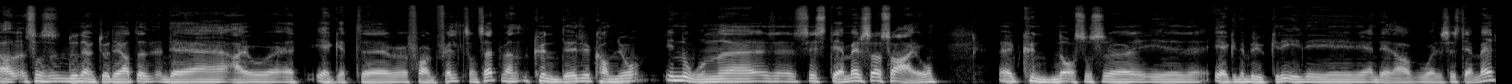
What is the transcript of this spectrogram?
Ja, så Du nevnte jo det at det er jo et eget uh, fagfelt, sånn sett, men kunder kan jo I noen uh, systemer så, så, er jo uh, kundene også egne brukere i, i, en del av våre systemer.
